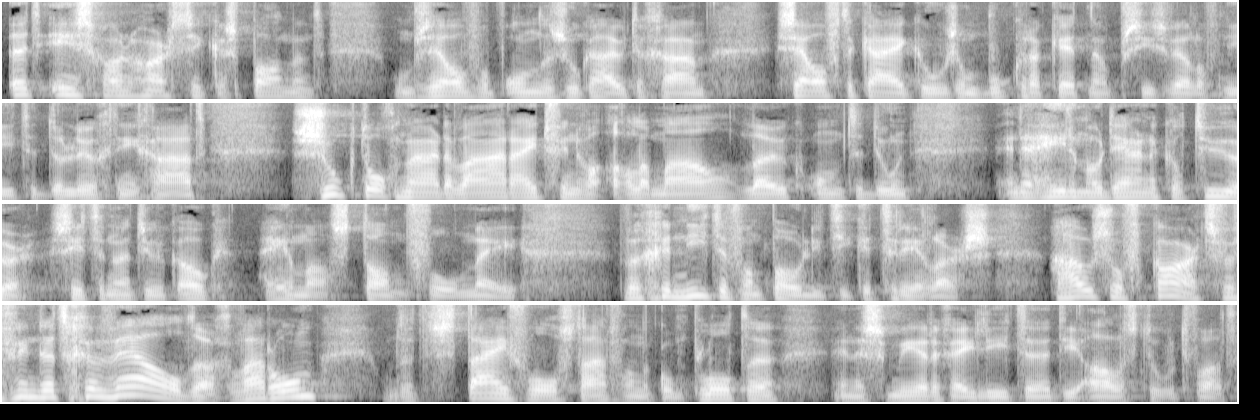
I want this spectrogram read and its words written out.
Het is gewoon hartstikke spannend om zelf op onderzoek uit te gaan. Zelf te kijken hoe zo'n boekraket nou precies wel of niet de lucht in gaat. Zoek toch naar de waarheid, vinden we allemaal leuk om te doen. En de hele moderne cultuur zit er natuurlijk ook helemaal stampvol mee. We genieten van politieke thrillers. House of Cards, we vinden het geweldig. Waarom? Omdat het stijf vol staat van de complotten en de smerige elite die alles doet wat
